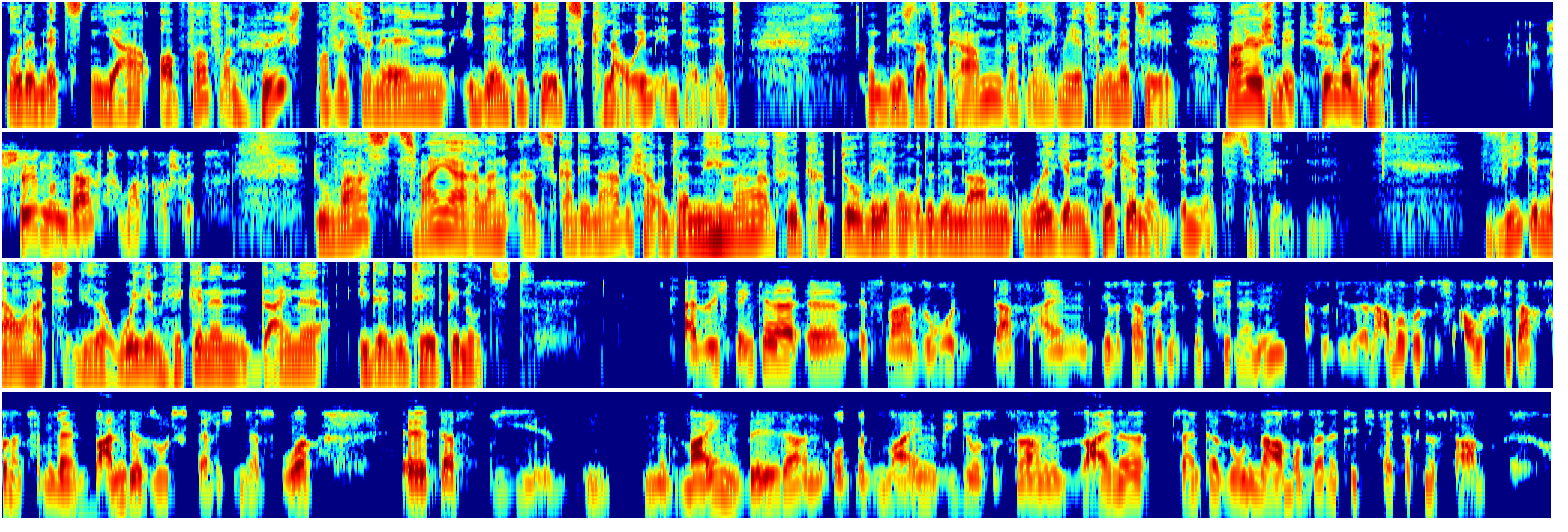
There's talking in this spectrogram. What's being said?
wurde im letzten Jahr Opfer von höchst professionellem Identitätsklau im Internet. Und wie es dazu kam, das lasse ich mir jetzt von ihm erzählen. Mario Schmidt, schönen guten Tag. Schönen guten Tag, Thomas Koschwitz. Du warst zwei Jahre lang als skandinavischer Unternehmer für Kryptowährung unter dem Namen William Hickenen im Netz zu finden. Wie genau hat dieser William Hickenen deine Identität genutzt? Also ich denke, äh, es war so, dass ein gewisser William Hickenen, also dieser Name wurde sich ausgedacht von einer kriminellen Bande, so stelle ich ihm das vor, äh, dass die mit meinen Bildern und mit meinen Videos sozusagen seine, seinen Personennamen und seine Tätigkeit verknüpft haben.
